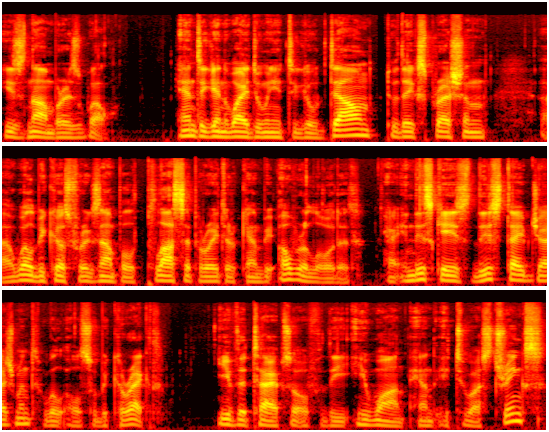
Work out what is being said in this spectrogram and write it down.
is number as well. And again, why do we need to go down to the expression? Uh, well, because, for example, plus operator can be overloaded. Uh, in this case, this type judgment will also be correct. If the types of the E1 and E2 are strings,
